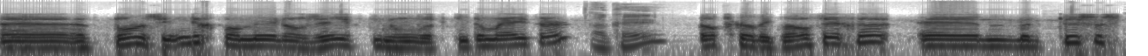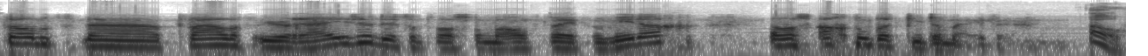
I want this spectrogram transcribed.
Uh, het plan is in ieder geval meer dan 1700 kilometer. Oké. Dat kan ik wel zeggen. En mijn tussenstand na 12 uur reizen, dus dat was om half twee vanmiddag, dat was 800 kilometer. Oh,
